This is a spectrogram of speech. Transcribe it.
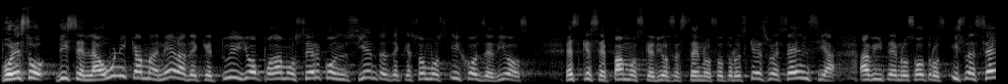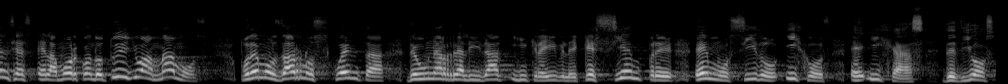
Por eso dice, la única manera de que tú y yo podamos ser conscientes de que somos hijos de Dios es que sepamos que Dios está en nosotros, es que su esencia habita en nosotros y su esencia es el amor. Cuando tú y yo amamos, podemos darnos cuenta de una realidad increíble, que siempre hemos sido hijos e hijas de Dios,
